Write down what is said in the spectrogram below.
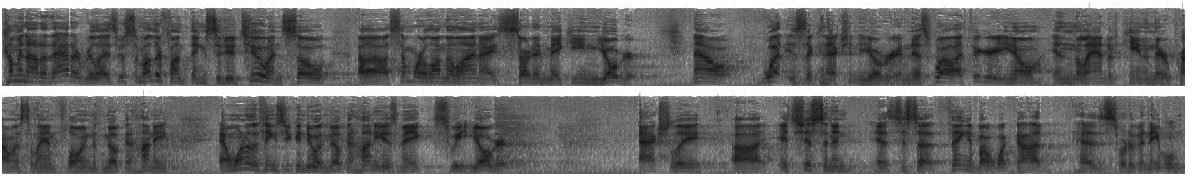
coming out of that, I realized there's some other fun things to do too. And so, uh, somewhere along the line, I started making yogurt. Now, what is the connection to yogurt in this? Well, I figure, you know, in the land of Canaan, they were promised a land flowing with milk and honey. And one of the things you can do with milk and honey is make sweet yogurt. Actually, uh, it's just an it's just a thing about what God has sort of enabled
